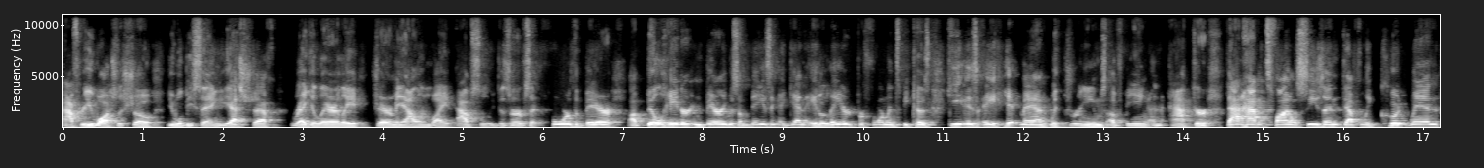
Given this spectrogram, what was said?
After you watch the show, you will be saying, Yes, chef, regularly. Jeremy Allen White absolutely deserves it for the Bear. Uh, Bill Hader in Barry was amazing. Again, a layered performance because he is a hitman with dreams of being an actor. That had its final season, definitely could win,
